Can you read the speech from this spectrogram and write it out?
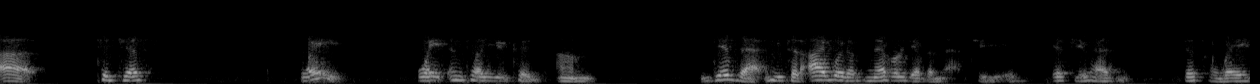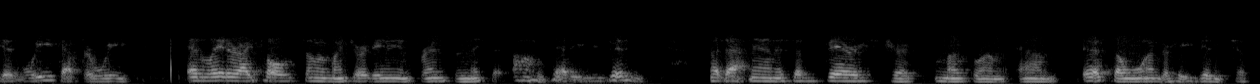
uh, to just wait, wait until you could um, give that. And he said, I would have never given that to you if you hadn't just waited week after week. And later I told some of my Jordanian friends, and they said, oh, Betty, you didn't. But that man is a very strict Muslim, and it's a wonder he didn't just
